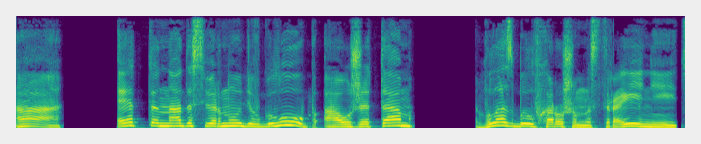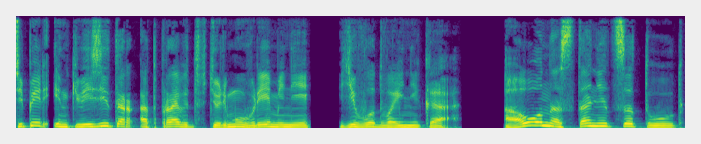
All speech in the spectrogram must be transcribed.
«А, это надо свернуть вглубь, а уже там...» Влас был в хорошем настроении, теперь инквизитор отправит в тюрьму времени его двойника, а он останется тут,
